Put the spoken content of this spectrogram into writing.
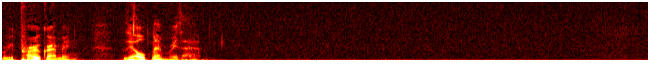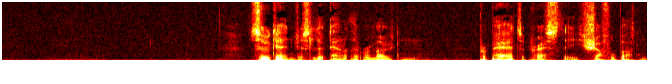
reprogramming the old memory there. So again, just look down at that remote and prepare to press the shuffle button.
